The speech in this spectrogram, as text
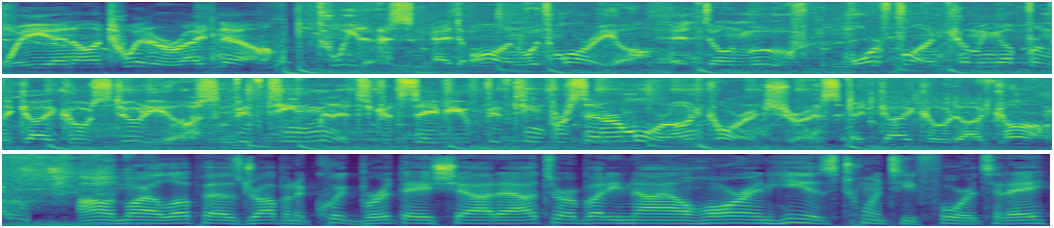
Weigh in on Twitter right now. Tweet us at On With Mario. And don't move. More fun coming up from the Geico Studios. 15 minutes could save you 15% or more on car insurance at Geico.com. I'm with Mario Lopez dropping a quick birthday shout out to our buddy Niall Horan. He is 24 today.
